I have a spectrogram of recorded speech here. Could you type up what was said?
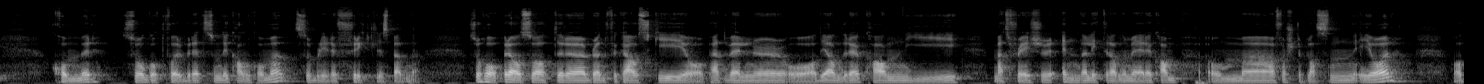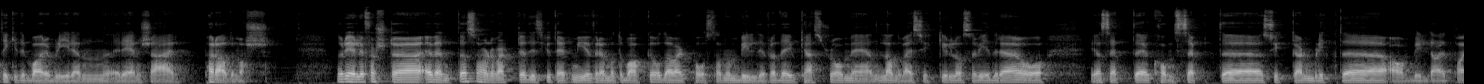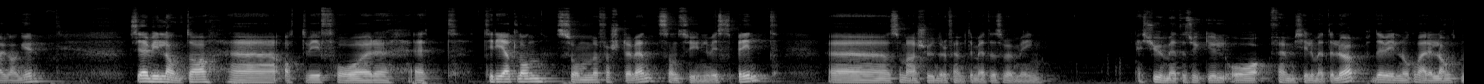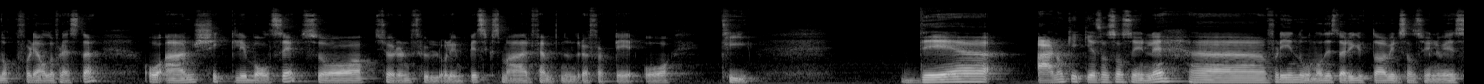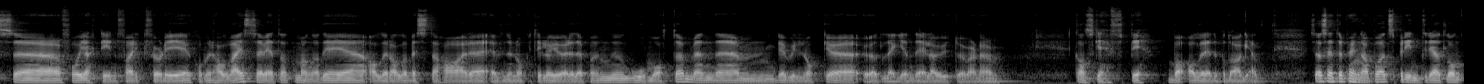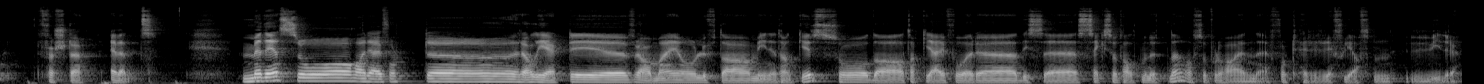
kommer så godt forberedt som de kan komme, så blir det fryktelig spennende. Så håper jeg også at Brent Fikowski og Pat Wellner og de andre kan gi Matt Frazier enda litt mer kamp om eh, førsteplassen i år. Og at ikke det bare blir en ren, skjær parademarsj. Når det gjelder første eventet, så har det vært diskutert mye frem og tilbake. Og det har vært påstand om bilder fra Dave Castro med en landeveissykkel osv. Og, så og vi har sett konseptsykkelen eh, blitt eh, avbilda et par ganger. Så jeg vil anta at vi får et triatlon som første event, sannsynligvis sprint, som er 750 meter svømming 20 meter sykkel og 5 km løp. Det vil nok være langt nok for de aller fleste. Og er han skikkelig ballsy, så kjører han full olympisk, som er 1540 og 10. Det er nok ikke så sannsynlig, eh, fordi noen av de større gutta vil sannsynligvis eh, få hjerteinfarkt før de kommer halvveis. Jeg vet at mange av de aller, aller beste har eh, evner nok til å gjøre det på en god måte, men det vil nok ødelegge en del av utøverne ganske heftig allerede på dag én. Så jeg setter penga på et sprinttriatlon første event. Med det så har jeg fått uh, raljert fra meg og lufta mine tanker, så da takker jeg for uh, disse seks og et halvt minuttene, og så får du ha en fortreffelig aften videre.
